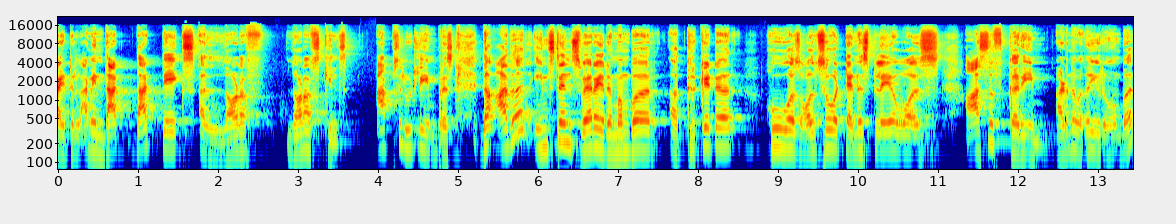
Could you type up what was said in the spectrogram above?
title. I mean, that that takes a lot of lot of skills. Absolutely impressed. The other instance where I remember a cricketer who was also a tennis player was Asif Karim. I don't know whether you remember.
